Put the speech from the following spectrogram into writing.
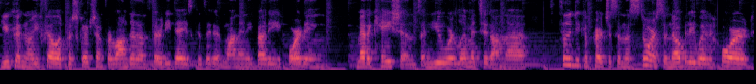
you couldn't refill a prescription for longer than 30 days because they didn't want anybody hoarding medications and you were limited on the food you could purchase in the store so nobody would hoard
